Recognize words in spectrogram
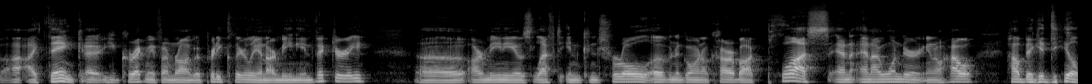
I think uh, you correct me if I'm wrong, but pretty clearly an Armenian victory. Uh, Armenia was left in control of Nagorno Karabakh. Plus, and and I wonder, you know, how how big a deal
